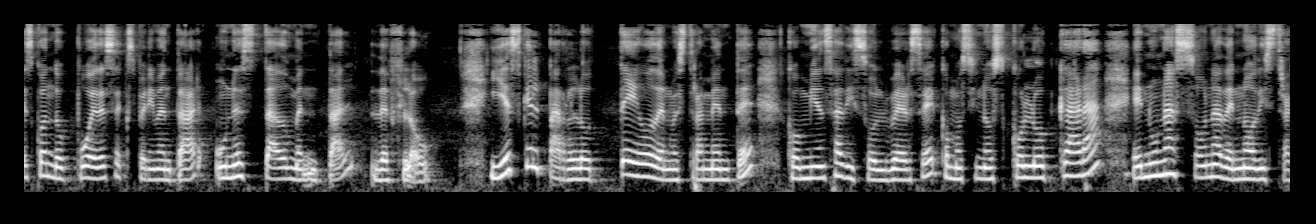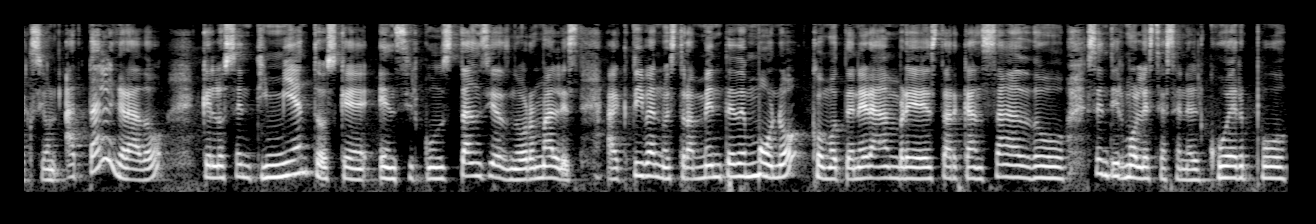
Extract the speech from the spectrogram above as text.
es cuando puedes experimentar un estado mental de flow. Y es que el de nuestra mente comienza a disolverse como si nos colocara en una zona de no distracción, a tal grado que los sentimientos que en circunstancias normales activan nuestra mente de mono, como tener hambre, estar cansado, sentir molestias en el cuerpo,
